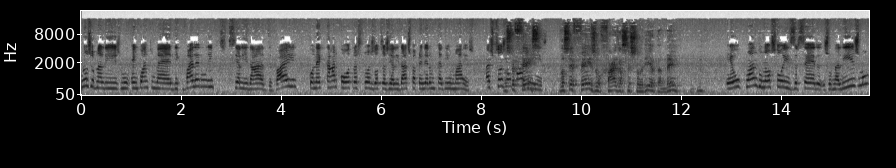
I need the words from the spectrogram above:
No jornalismo, enquanto médico, vai ler um livro de especialidade, vai conectar com outras pessoas de outras realidades para aprender um bocadinho mais. As pessoas você não fazem fez, isso. Você fez ou faz assessoria também? Eu, quando não estou a exercer jornalismo,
